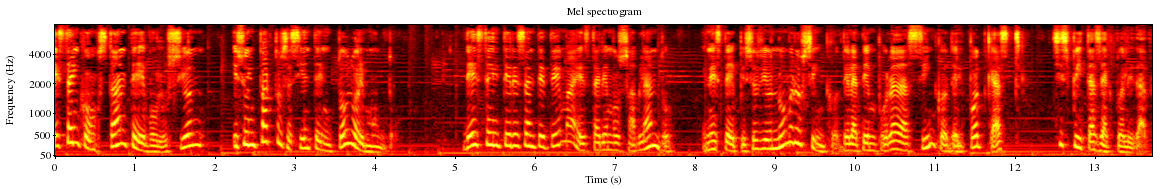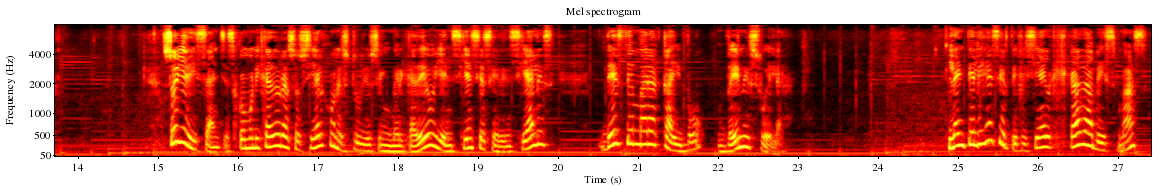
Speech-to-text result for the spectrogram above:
Está en constante evolución y su impacto se siente en todo el mundo. De este interesante tema estaremos hablando en este episodio número 5 de la temporada 5 del podcast Chispitas de Actualidad. Soy Edith Sánchez, comunicadora social con estudios en mercadeo y en ciencias gerenciales desde Maracaibo, Venezuela. La inteligencia artificial cada vez más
